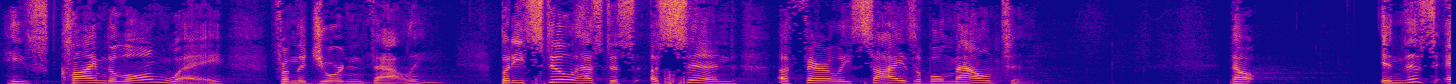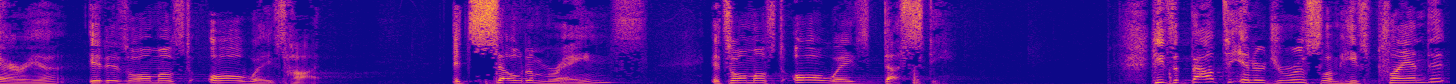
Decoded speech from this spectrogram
He's climbed a long way from the Jordan Valley, but he still has to ascend a fairly sizable mountain. Now, in this area, it is almost always hot. It seldom rains. It's almost always dusty. He's about to enter Jerusalem. He's planned it.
